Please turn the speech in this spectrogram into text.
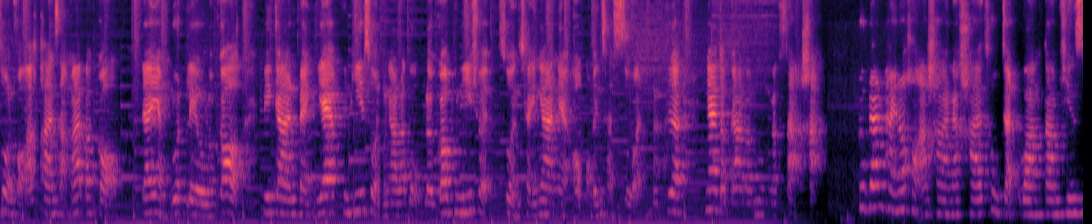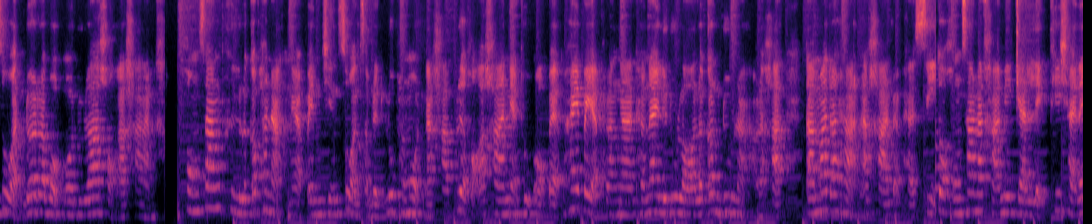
ส่วนของอาคารสามารถประกอบได้อย่างรวดเร็ว แล้วก็มีการแบ่งแยกพื้นที่ส่วนงานระบบ แล้วก็พื้นที่ส่วนใช้งานเนี่ยออกเป็นสัดส่วน เพื่อง่ายต่อการบำรุงรักษาค่ะ รูปด้านภายนอกของอาคารนะคะ ถูกจัดวางตามชิ้นส่วนด้วยระบบโมดูล่าของอาคารค่ะโครงสร้างพื้นแล้วก็ผนังเนี่ยเป็นชิ้นส่วนสำเร็จรูปทั้งหมดนะคะ เปลือกของอาคารเนี่ยถูกออกแบบให้ประหยัดพลังงานทั้งในฤดูร้อนแล้วก็ฤดูหนาวนะคะ ตามมาตรฐานอาคารแบบแพสซีฟตัวโครงสร้างนะคะ มีแกนเหล็กที่ใช้ใน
